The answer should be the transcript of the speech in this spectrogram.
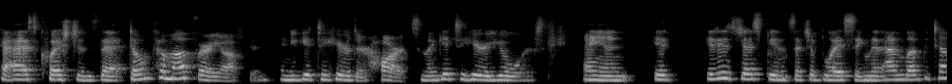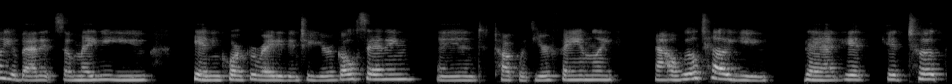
to ask questions that don't come up very often. And you get to hear their hearts and they get to hear yours. And it it has just been such a blessing that I'd love to tell you about it. So maybe you can incorporate it into your goal setting and talk with your family. Now I will tell you that it it took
